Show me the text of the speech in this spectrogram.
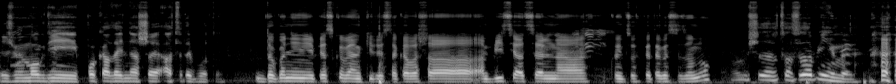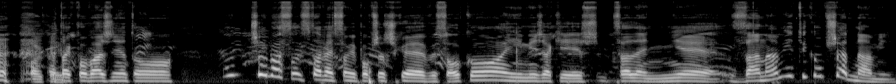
żebyśmy mogli pokazać nasze atrybuty. Dogonienie Piaskowianki to jest taka wasza ambicja, cel na końcówkę tego sezonu? No myślę, że to zrobimy. Okej. A tak poważnie to no, trzeba stawiać sobie poprzeczkę wysoko i mieć jakieś cele nie za nami, tylko przed nami.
